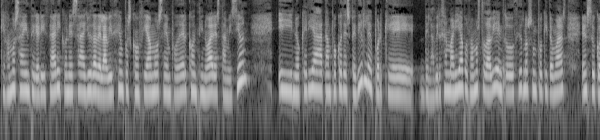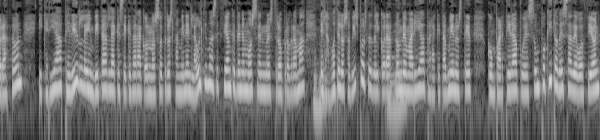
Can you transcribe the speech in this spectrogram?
que vamos a interiorizar y con esa ayuda de la Virgen pues confiamos en poder continuar esta misión. Y no quería tampoco despedirle porque de la Virgen María pues vamos todavía a introducirnos un poquito más en su corazón y quería pedirle, invitarle a que se quedara con nosotros también en la última sección que tenemos en nuestro programa uh -huh. de la voz de los obispos desde el corazón de María para que también usted compartiera pues un poquito de esa devoción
